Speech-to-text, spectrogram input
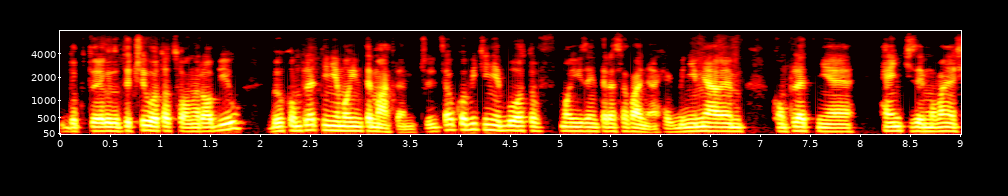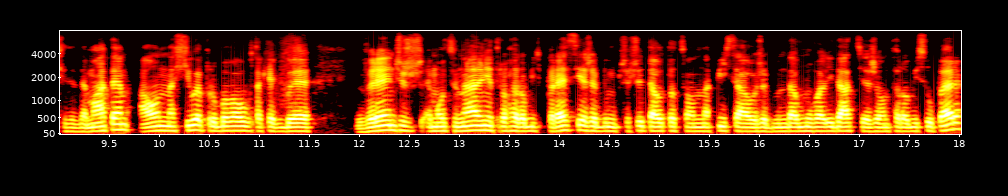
do którego dotyczyło to, co on robił, był kompletnie nie moim tematem, czyli całkowicie nie było to w moich zainteresowaniach, jakby nie miałem kompletnie chęci zajmowania się tym tematem, a on na siłę próbował tak jakby wręcz już emocjonalnie trochę robić presję, żebym przeczytał to, co on napisał, żebym dał mu walidację, że on to robi super,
